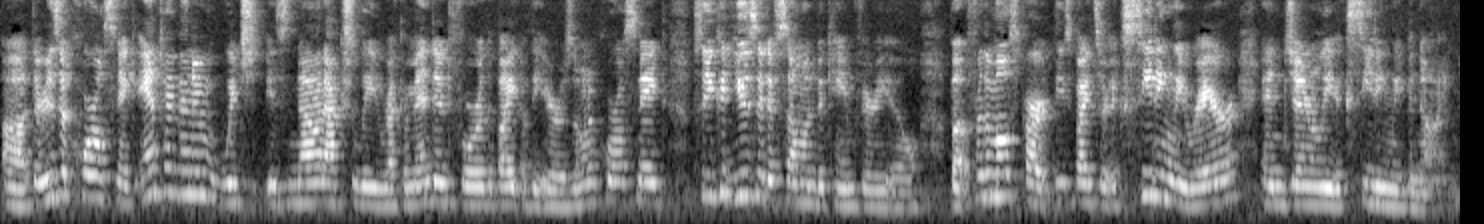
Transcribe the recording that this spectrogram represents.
Uh, there is a coral snake antivenom, which is not actually recommended for the bite of the Arizona coral snake, so you could use it if someone became very ill. But for the most part, these bites are exceedingly rare and generally exceedingly benign.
